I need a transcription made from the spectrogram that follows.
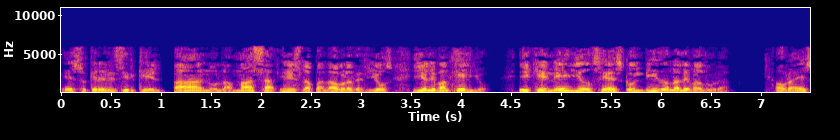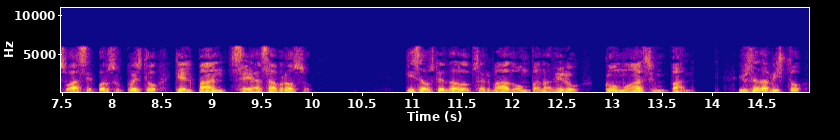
Eso quiere decir que el pan o la masa es la palabra de Dios y el Evangelio, y que en ello se ha escondido la levadura. Ahora eso hace, por supuesto, que el pan sea sabroso. Quizá usted ha observado a un panadero cómo hace un pan, y usted ha visto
